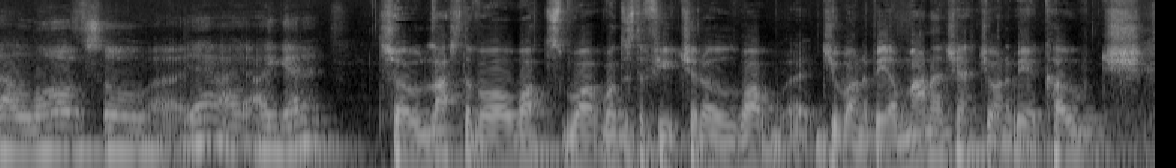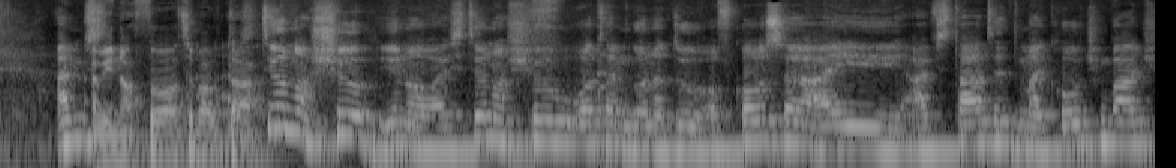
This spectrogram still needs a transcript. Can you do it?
that love so uh, yeah I, I get it So, last of all, what what what does the future hold? What do you want to be a manager? Do you want to be a coach? I'm Have you not thought about that I'm still not sure you know I'm still not sure what I'm gonna do of course uh, I I've started my coaching badge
